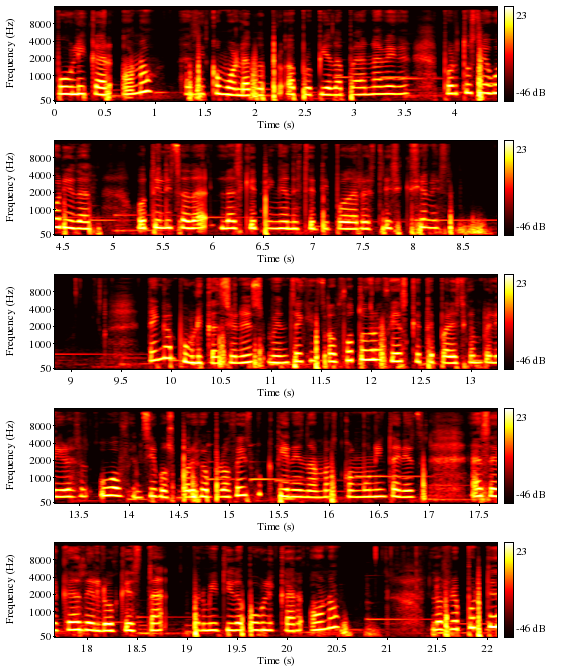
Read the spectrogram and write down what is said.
publicar o no, así como la apropiada para navegar por tu seguridad, utilizada las que tengan este tipo de restricciones. Tengan publicaciones, mensajes o fotografías que te parezcan peligrosas u ofensivos. Por ejemplo, Facebook tiene normas comunitarias acerca de lo que está permitido publicar o no. Los reportes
